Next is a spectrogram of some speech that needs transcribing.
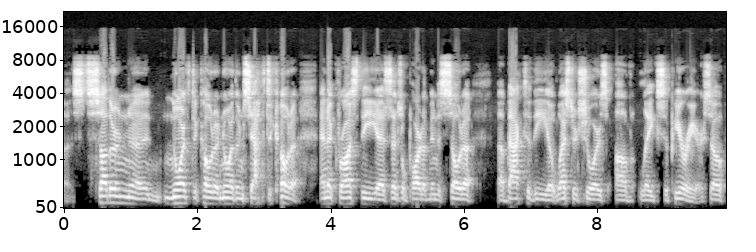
uh, southern North Dakota, northern South Dakota, and across the central part of Minnesota uh, back to the uh, western shores of Lake Superior. So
